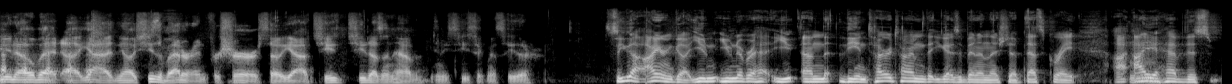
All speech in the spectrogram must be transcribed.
you know. But uh, yeah, no, she's a veteran for sure. So yeah, she she doesn't have any seasickness either. So you got Iron Gut. You you never had you and the entire time that you guys have been on that ship. That's great. I, I have this.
